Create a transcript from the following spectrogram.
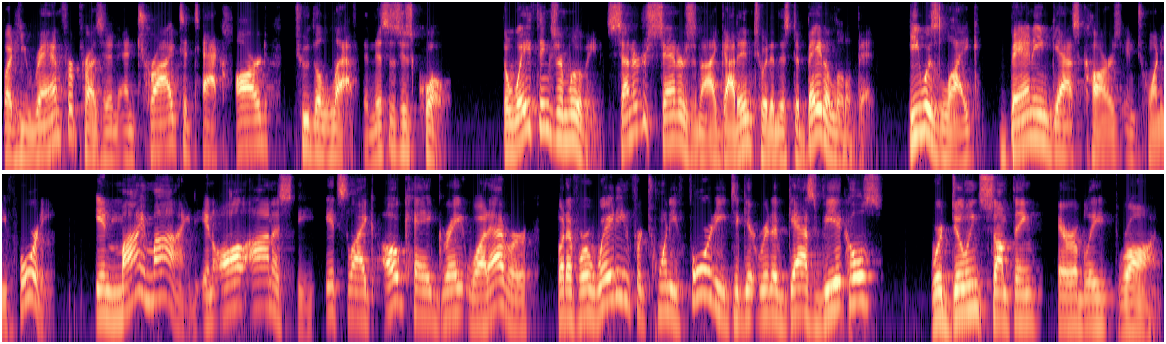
but he ran for president and tried to tack hard to the left. And this is his quote The way things are moving, Senator Sanders and I got into it in this debate a little bit. He was like banning gas cars in 2040. In my mind, in all honesty, it's like, okay, great, whatever. But if we're waiting for 2040 to get rid of gas vehicles, we're doing something terribly wrong.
